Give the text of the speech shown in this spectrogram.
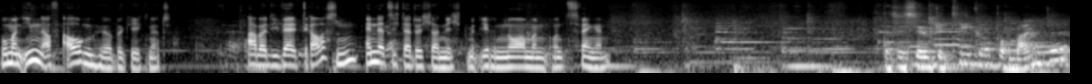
wo man ihnen auf Augenhöhe begegnet. Aber die Welt draußen ändert sich dadurch ja nicht mit ihren Normen und Zwängen. Das ist so getiegelter Mantel.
